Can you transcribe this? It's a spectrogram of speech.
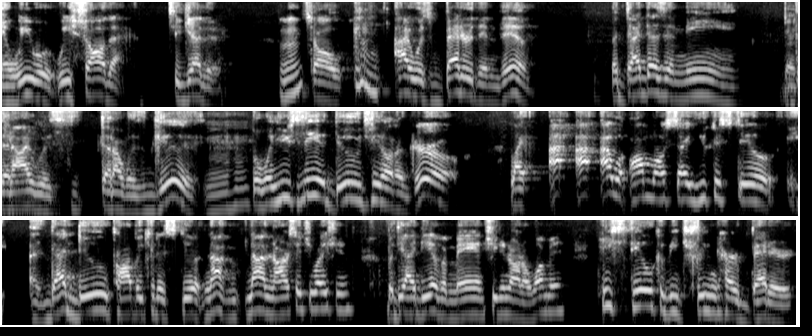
and we were we saw that together. Mhm. So I was better than them, but that doesn't mean That that, you- I was that I was good. hmm But when you see a dude cheat on a girl, like I I, I would almost say you could still. That dude probably could have still not not in our situation, but the idea of a man cheating on a woman, he still could be treating her better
